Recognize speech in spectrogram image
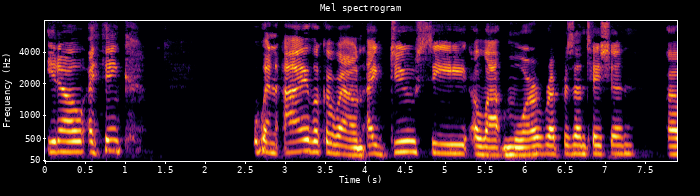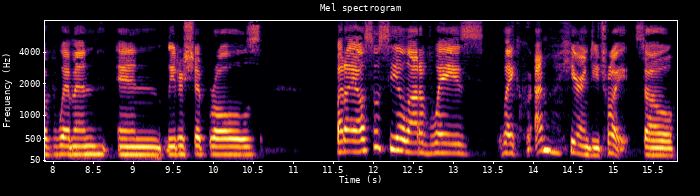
You know, I think when I look around, I do see a lot more representation of women in leadership roles. But I also see a lot of ways, like I'm here in Detroit. So,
